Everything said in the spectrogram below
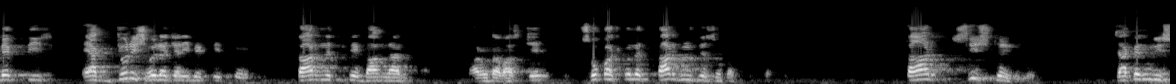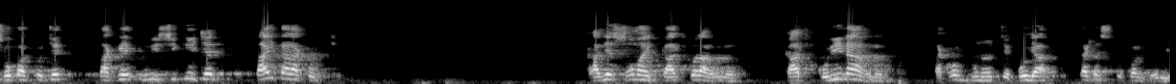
ব্যক্তি, একজনই স্বৈরাচারী ব্যক্তিত্ব, তার নেতৃত্বে বাংলার বারোটা বাজছে, শোকাজ করলে তার বিরুদ্ধে শোকাজ করতে তার সৃষ্ট এগুলো, যাকে উনি শোকাজ করছেন, তাকে উনি শিখিয়েছেন, তাই তারা করছে। কাজের সময় কাজ করা হলো, কাজ করি না হলো, এখন মনে হচ্ছে বোঝা একটা শোকজ ধরি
